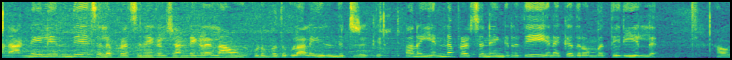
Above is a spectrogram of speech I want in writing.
ஆனால் அன்னையிலேருந்தே சில பிரச்சனைகள் சண்டைகள் எல்லாம் அவங்க குடும்பத்துக்குள்ளால இருந்துட்டு இருக்கு. ஆனால் என்ன பிரச்சனைங்கிறதே எனக்கு அது ரொம்ப தெரியல. அவ-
